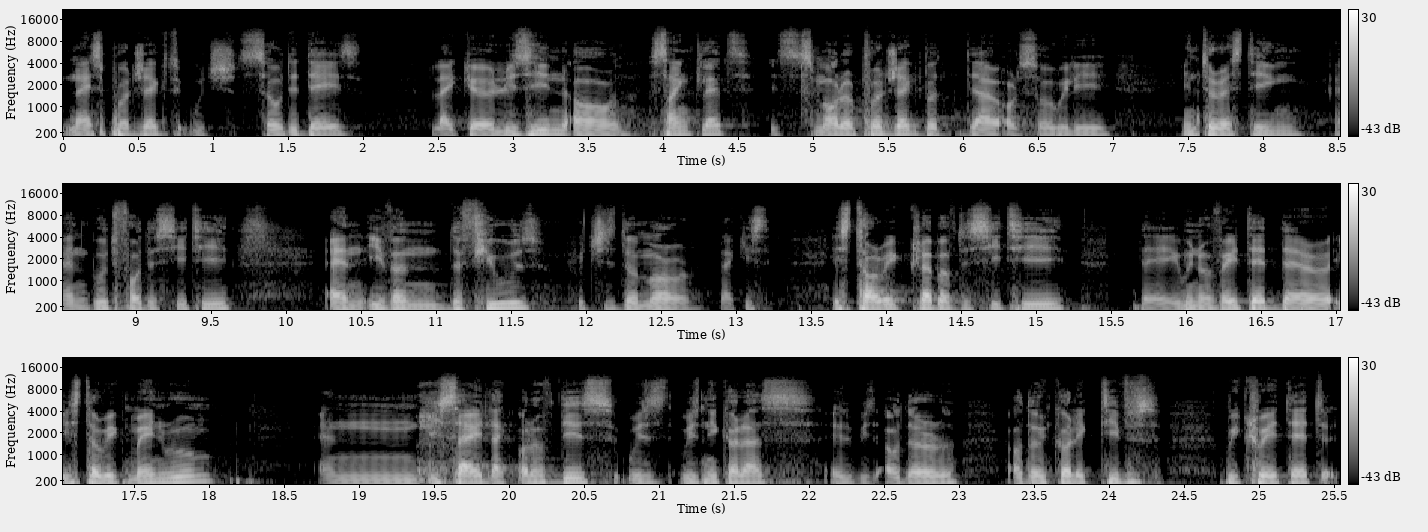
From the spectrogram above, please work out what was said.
nice projects which saw the days, like uh, L'Usine or Saint-Clet. It's smaller project, but they are also really interesting and good for the city and even the Fuse, which is the more like his historic club of the city. They renovated their historic main room, and beside like all of this, with with Nicolas and with other other collectives, we created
